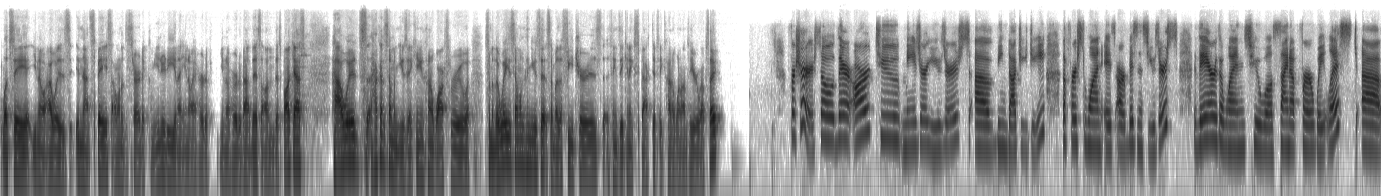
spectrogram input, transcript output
let's say, you know, I was in that space, I wanted to start a community and I, you know, I heard of, you know, heard about this on this podcast. How would, how can someone use it? Can you kind of walk through some of the ways someone can use it, some of the features, the things they can expect if they kind of went onto your website? For sure. So there are two major users of Beam.gg. The first one is our business users. They're the ones who will sign up for a waitlist uh,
